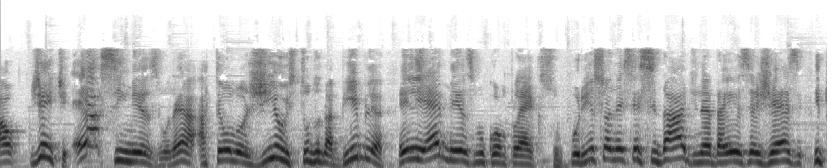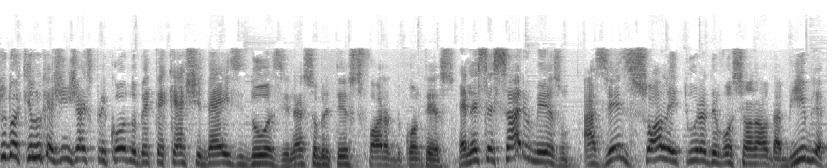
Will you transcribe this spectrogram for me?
tal. Gente, é assim mesmo, né? A teologia, o estudo da Bíblia, ele é mesmo complexo. Por isso a necessidade, né, da exegese e tudo aquilo que a gente já explicou no BTcast 10 e 12, né, sobre texto fora do contexto. É necessário mesmo. Às vezes só a leitura devocional da Bíblia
